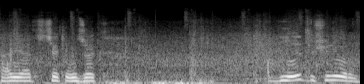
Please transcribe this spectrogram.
her yer çiçek olacak diye düşünüyorum.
